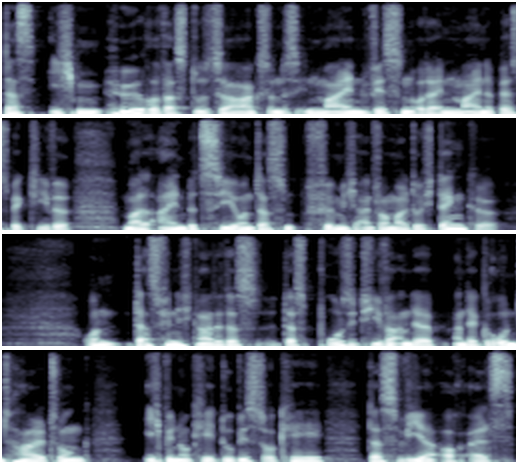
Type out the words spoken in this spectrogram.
dass ich höre, was du sagst und es in mein Wissen oder in meine Perspektive mal einbeziehe und das für mich einfach mal durchdenke. Und das finde ich gerade das, das Positive an der, an der Grundhaltung, ich bin okay, du bist okay, dass wir auch als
